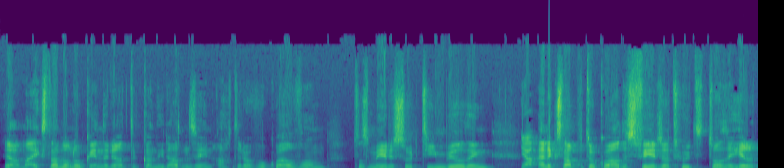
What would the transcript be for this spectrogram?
Ja, maar ik snap dan ook inderdaad, de kandidaten zijn achteraf ook wel van... Het was meer een soort teambuilding. Ja. En ik snap het ook wel, de sfeer zat goed. Het was een hele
